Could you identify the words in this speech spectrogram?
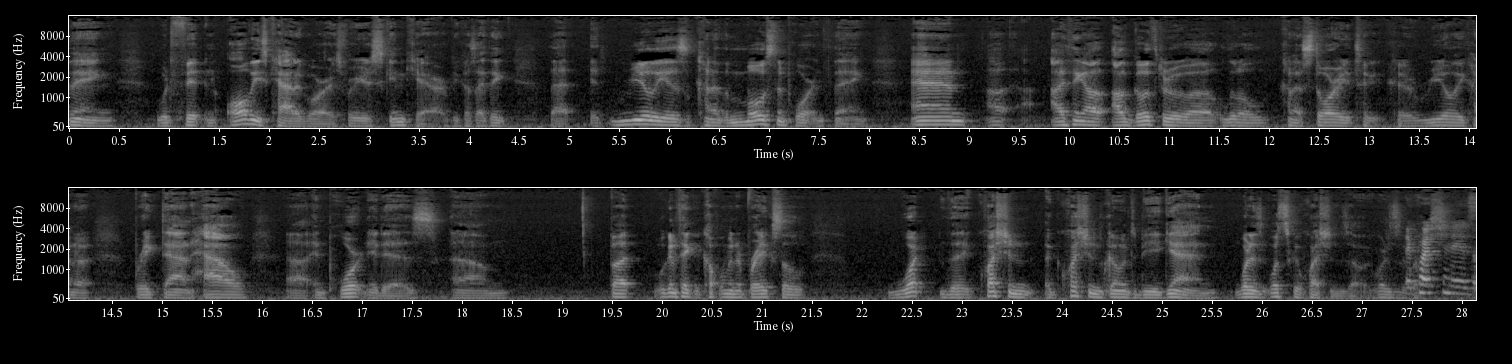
thing would fit in all these categories for your skincare because I think that it really is kind of the most important thing. And uh, I think I'll, I'll go through a little kind of story to, to really kind of break down how uh, important it is. Um, but we're going to take a couple minute break. So, what the question? A question is going to be again. What is what's the question, Zoe? What is the, the question? Is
